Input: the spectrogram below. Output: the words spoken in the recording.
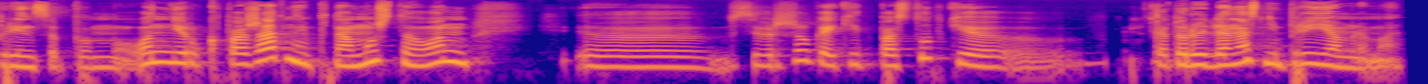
принципам. Он не рукопожатный, потому что он э, совершил какие-то поступки, э, которые для нас неприемлемы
